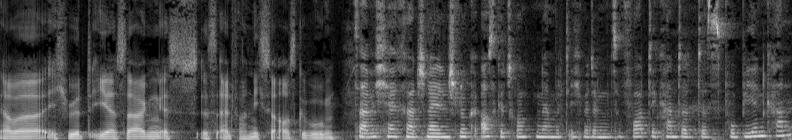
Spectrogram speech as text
Aber ich würde eher sagen, es ist einfach nicht so ausgewogen. Jetzt habe ich ja gerade schnell den Schluck ausgetrunken, damit ich mit dem Sofortdekanter das probieren kann.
